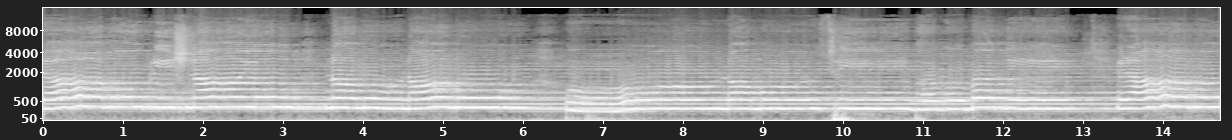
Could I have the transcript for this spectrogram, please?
রামকৃষ্ণায় নমো নমো। ও নমো শ্রী ভগবতে। রামকৃষ্ণায়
